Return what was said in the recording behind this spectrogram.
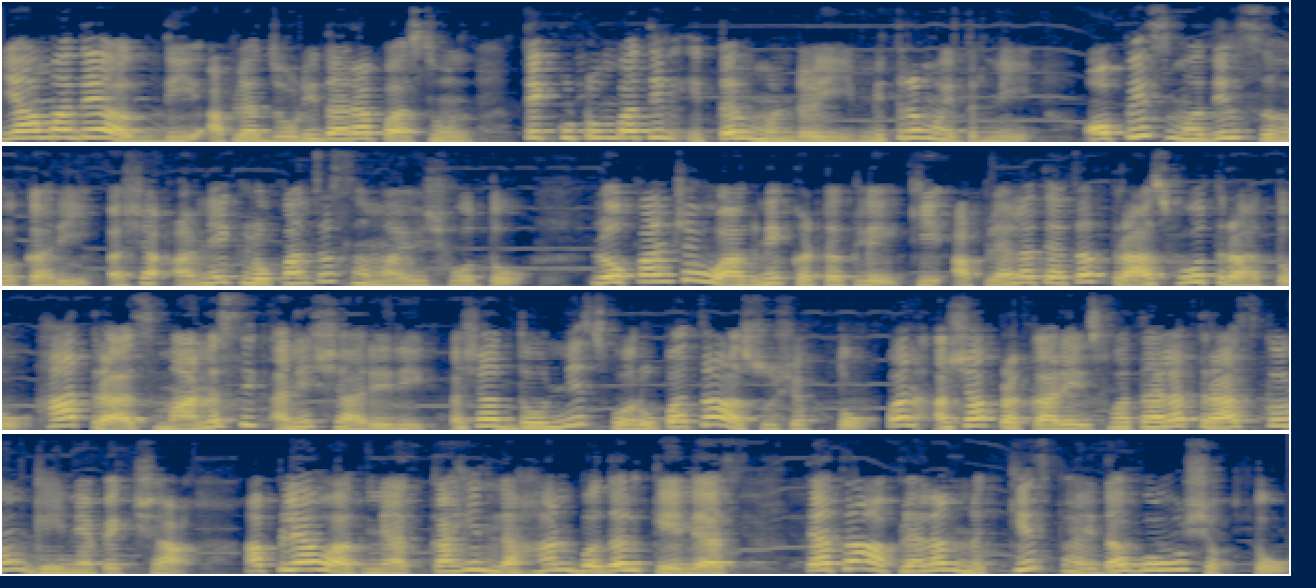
यामध्ये अगदी आपल्या जोडीदारापासून ते कुटुंबातील इतर मंडळी मित्रमैत्रिणी ऑफिसमधील सहकारी अशा अनेक लोकांचा समावेश होतो. लोकांचे वागणे कटकले की आपल्याला त्याचा त्रास होत राहतो. हा त्रास मानसिक आणि शारीरिक अशा दोन्ही स्वरूपाचा असू शकतो. पण अशा प्रकारे स्वतःला त्रास करून घेण्यापेक्षा आपल्या वागण्यात काही लहान बदल केल्यास त्याचा आपल्याला नक्कीच फायदा होऊ शकतो.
